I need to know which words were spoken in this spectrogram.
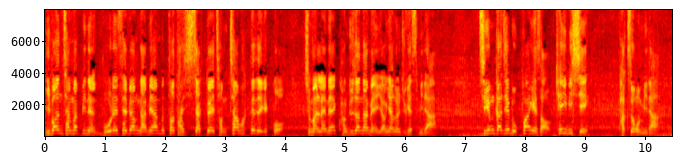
이번 장맛비는 모레 새벽 남해안부터 다시 시작돼 점차 확대되겠고 주말 내내 광주 전남에 영향을 주겠습니다. 지금까지 목포항에서 KBC 박성호입니다.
